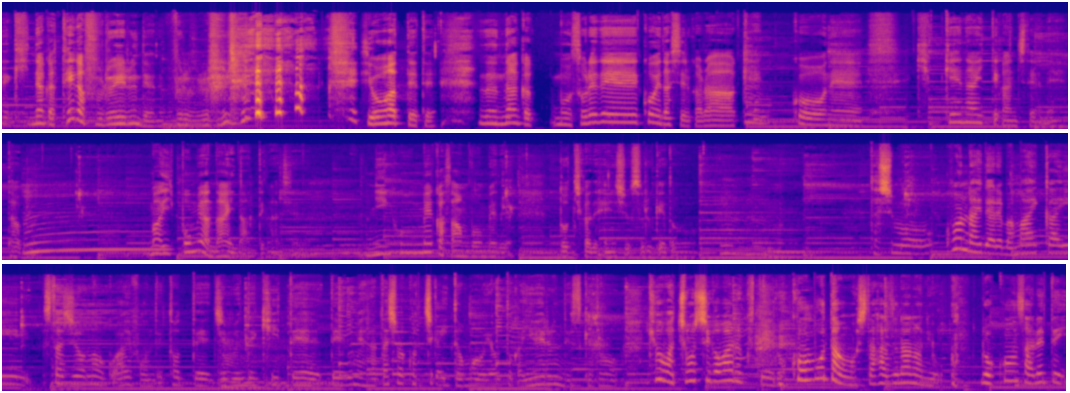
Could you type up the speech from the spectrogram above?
できなんか手が震えるんだよね。ブルブルブル 弱ってて。ななんかもうそれで声出してるから結構ね聞けないって感じだよね多う分、ん。まあ1本目はないなって感じで、ね、2本目か3本目でどっちかで編集するけど、うんううん。ん、私も本来であれば毎回スタジオのこう iPhone で撮って自分で聞いて、で梅さん私はこっちがいいと思うよとか言えるんですけど今日は調子が悪くて録音ボタンを押したはずなのに録音されて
